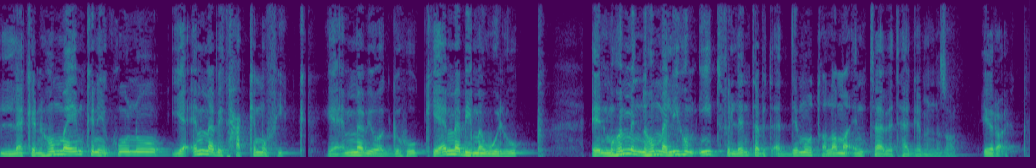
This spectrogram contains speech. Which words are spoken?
لكن هم يمكن يكونوا يا إما بيتحكموا فيك يا إما بيوجهوك يا إما بيمولوك. المهم إن هم ليهم إيد في اللي أنت بتقدمه طالما أنت بتهاجم النظام. إيه رأيك؟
